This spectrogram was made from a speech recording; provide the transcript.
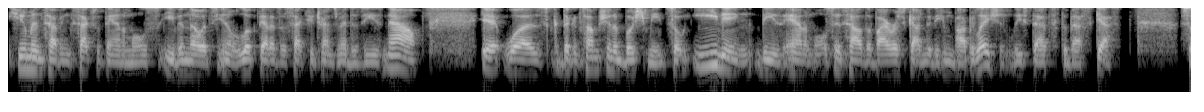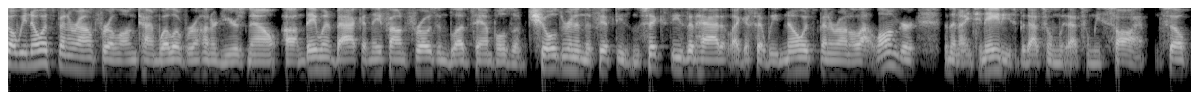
humans having sex with animals, even though it's you know looked at as a sexually transmitted disease now. It was the consumption of bushmeat, so eating these animals is how the virus got into the human population. At least that's the best guess. So we know it's been around for a long time, well over 100 years now. Um, they went back and they found frozen blood samples of children in the 50s and 60s that had it. Like I said, we know it's been around a lot longer than the 1980s, but that's when we, that's when we saw it. So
